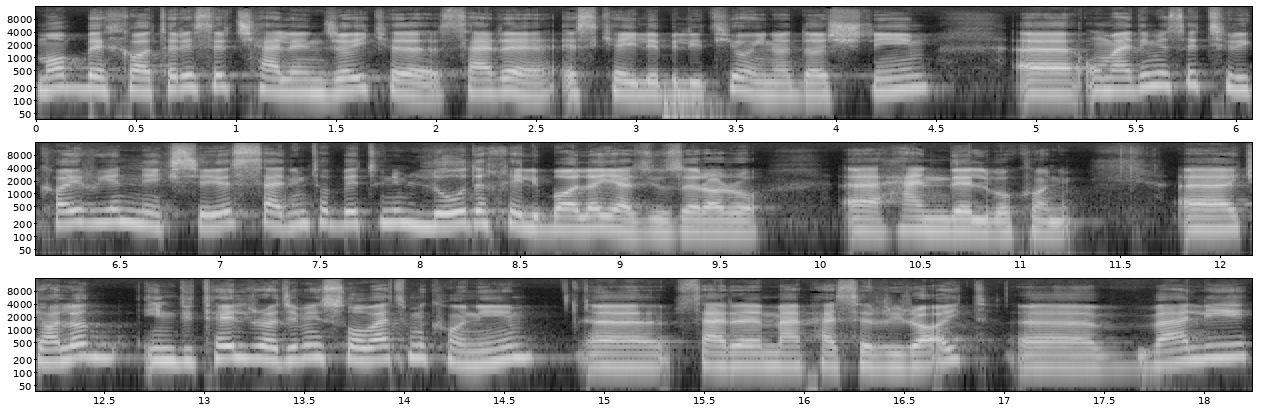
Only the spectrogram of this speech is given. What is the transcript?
ما به خاطر یه سری که سر scalability و اینا داشتیم اومدیم یه سری trick های روی Next زدیم تا بتونیم load خیلی بالایی از user ها رو handle بکنیم. که حالا این detail راجع به این صحبت می‌کنیم سر مبحث rewrite ولی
